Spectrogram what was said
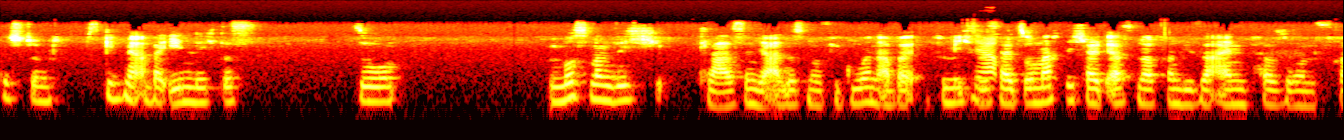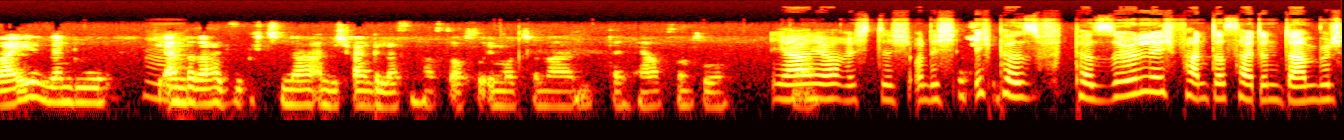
das stimmt. Es geht mir aber ähnlich, dass so muss man sich, klar, es sind ja alles nur Figuren, aber für mich ja. ist es halt so, mach dich halt erstmal von dieser einen Person frei, wenn du hm. die andere halt wirklich zu nah an dich reingelassen hast, auch so emotional, dein Herz und so. Ja, ja, richtig. Und ich, ich pers persönlich fand das halt in Dumbridge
